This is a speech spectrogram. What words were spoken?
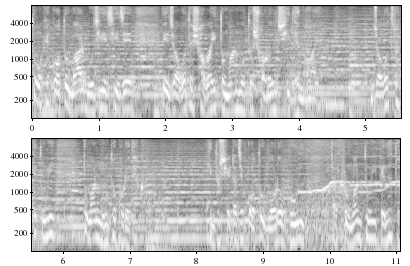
তোমাকে কতবার বুঝিয়েছি যে এই জগতে সবাই তোমার মতো সরল, সিধে নয়। জগৎটাকে তুমি তোমার মতো করে দেখো। কিন্তু সেটা যে কত বড় ভুল তার প্রমাণ তুমি পেলে তো?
